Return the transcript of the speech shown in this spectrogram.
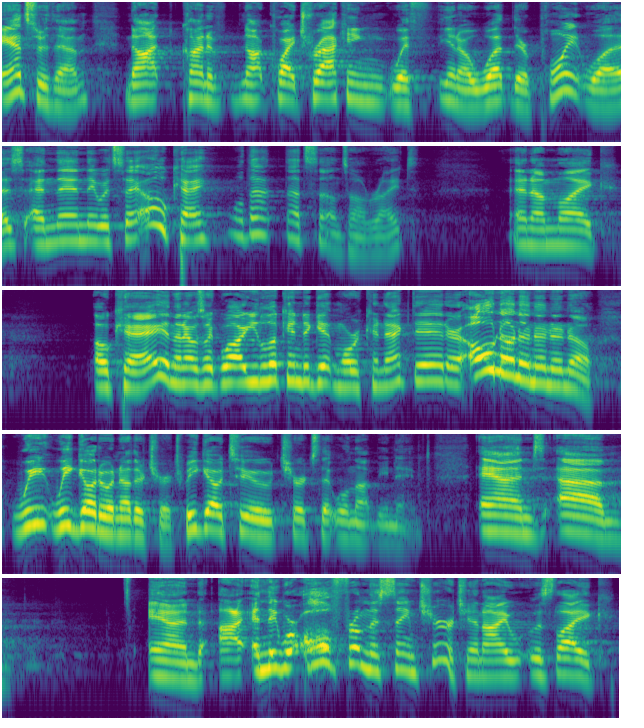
answer them, not kind of, not quite tracking with, you know, what their point was. And then they would say, oh, Okay, well, that, that sounds all right. And I'm like, okay. And then I was like, well, are you looking to get more connected? Or, oh, no, no, no, no, no. We, we go to another church. We go to church that will not be named. And, um, and, I, and they were all from the same church. And I was like,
